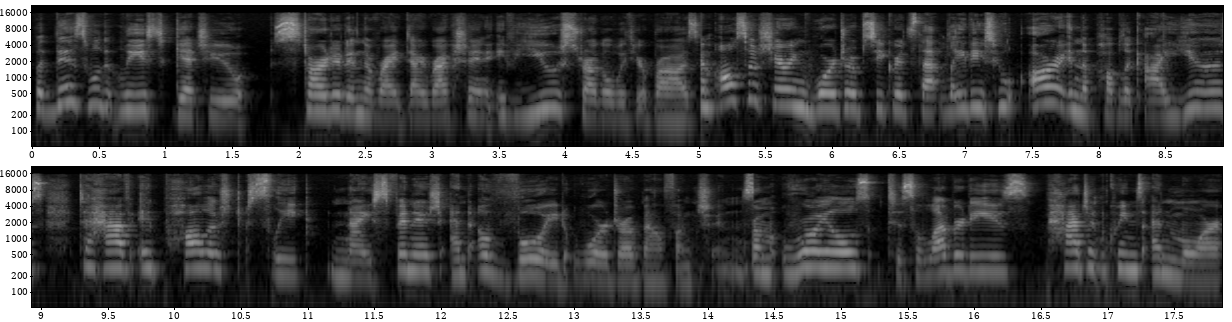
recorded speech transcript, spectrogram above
but this will at least get you started in the right direction if you struggle with your bras. I'm also sharing wardrobe secrets that ladies who are in the public eye use to have a polished, sleek, nice finish and avoid wardrobe malfunctions. From royals to celebrities, pageant queens, and more,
